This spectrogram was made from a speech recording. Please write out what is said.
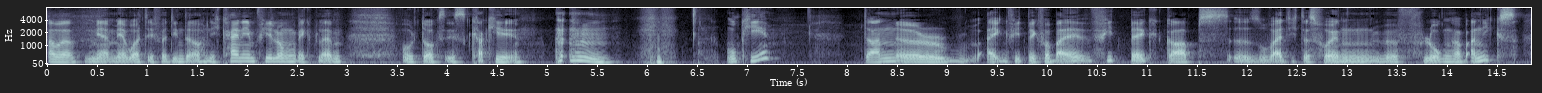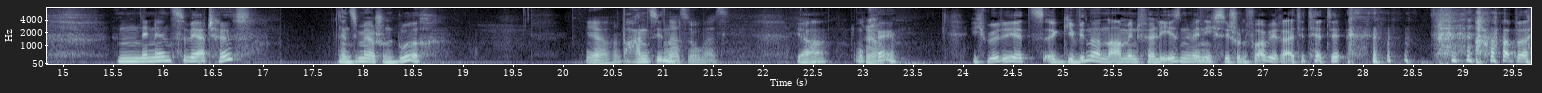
Aber mehr, mehr Worte verdient er auch nicht. Keine Empfehlung, wegbleiben. Old Dogs ist kacke. okay. Dann äh, Eigenfeedback vorbei. Feedback gab es, äh, soweit ich das vorhin überflogen habe, an nichts Nennenswertes. Dann sind wir ja schon durch. Ja. Wahnsinn. Na sowas. Ja, okay. Ich würde jetzt äh, Gewinnernamen verlesen, wenn ich sie schon vorbereitet hätte. Aber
